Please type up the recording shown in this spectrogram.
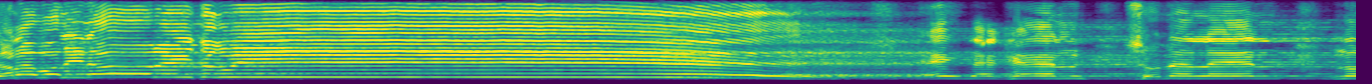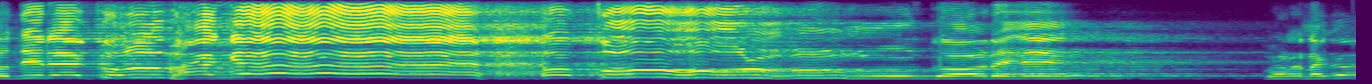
যারা বলি না, এই তুমি। এই দেখেন, শুনেলেন, নদীর কুল ভাঙে, ও কুল গড়ে। গড়ে না গো?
